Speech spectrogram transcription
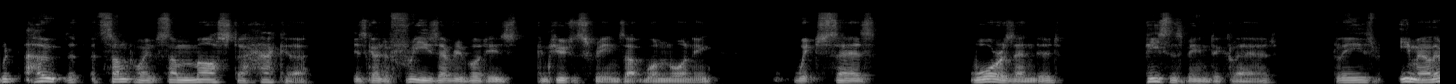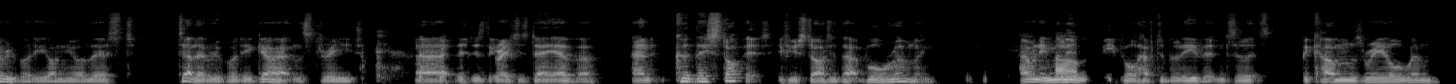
would hope that at some point some master hacker is going to freeze everybody's computer screens up one morning, which says, war has ended, peace has been declared. Please email everybody on your list, tell everybody, go out in the street. Uh, this is the greatest day ever. And could they stop it if you started that ball rolling? How many million um, people have to believe it until it becomes real when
